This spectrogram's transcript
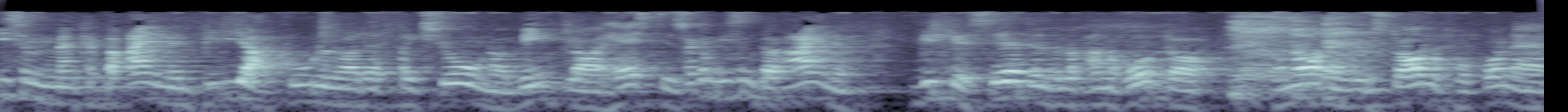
ligesom man kan beregne med en billiardkugle, når der er friktion og vinkler og hastighed, så kan man ligesom beregne, hvilke sæder den vil rende rundt, og hvornår den vil stoppe på grund af,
